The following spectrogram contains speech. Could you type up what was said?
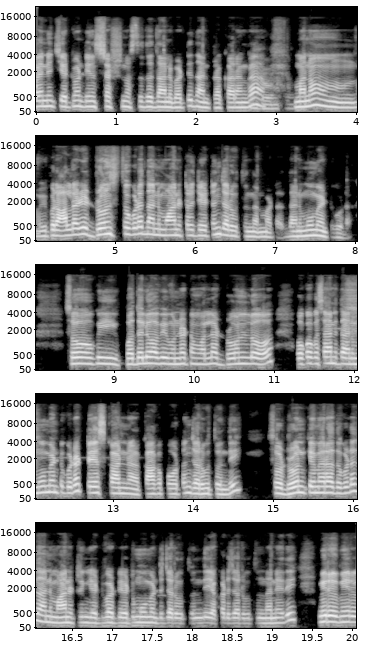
పైనుంచి ఎటువంటి ఇన్స్ట్రక్షన్ వస్తుందో దాన్ని బట్టి దాని ప్రకారంగా మనం ఇప్పుడు ఆల్రెడీ డ్రోన్స్తో కూడా దాన్ని మానిటర్ చేయడం జరుగుతుంది అనమాట దాని మూమెంట్ కూడా. సో ఈ పొదలు అవి ఉండటం వల్ల డ్రోన్లో ఒక్కొక్కసారి దాని మూమెంట్ కూడా ట్రేస్ కాకపోవటం జరుగుతుంది. సో డ్రోన్ కెమెరాతో కూడా దాన్ని మానిటరింగ్ ఎటువంటి ఎటు మూమెంట్ జరుగుతుంది ఎక్కడ జరుగుతుంది అనేది మీరు మీరు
